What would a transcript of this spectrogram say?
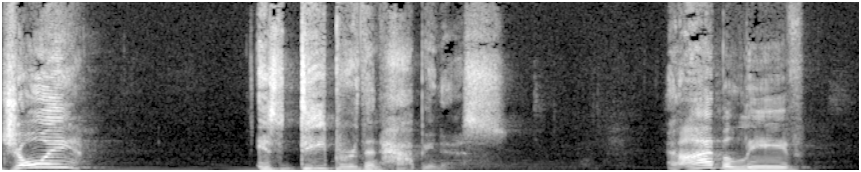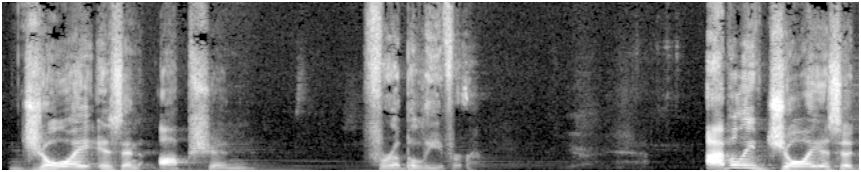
joy is deeper than happiness. And I believe joy is an option for a believer. I believe joy is a,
